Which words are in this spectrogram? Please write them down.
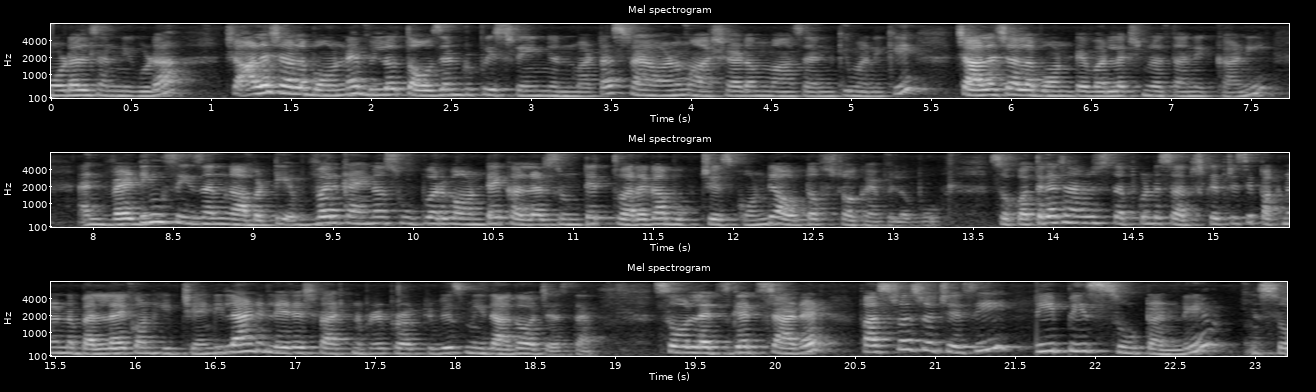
మోడల్స్ అన్నీ కూడా. చాలా చాలా బాగున్నాయి. బిలో థౌజండ్ రూపీస్ రేంజ్ అనమాట శ్రావణం ఆషాఢం మాసానికి మనకి చాలా చాలా బాగుంటాయి. వరలక్ష్మి వ్రతానికి కానీ అండ్ వెడ్డింగ్ సీజన్ కాబట్టి ఎవరికైనా సూపర్గా ఉంటాయి కలర్స్ ఉంటే త్వరగా బుక్ చేసుకోండి అవుట్ ఆఫ్ స్టాక్ అయిపోయిలోపు సో కొత్తగా ఛానల్స్ తప్పకుండా సబ్స్క్రైబ్ చేసి పక్కన ఉన్న బెల్ ఐకాన్ హిట్ చేయండి. ఇలాంటి లేటెస్ట్ ఫ్యాషన్ ప్రొడక్ట్ రివ్యూస్ మీ దాకా వచ్చేస్తాయి. So let's get started first first వచ్చేసి త్రీ పీస్ సూట్ అండి. సో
